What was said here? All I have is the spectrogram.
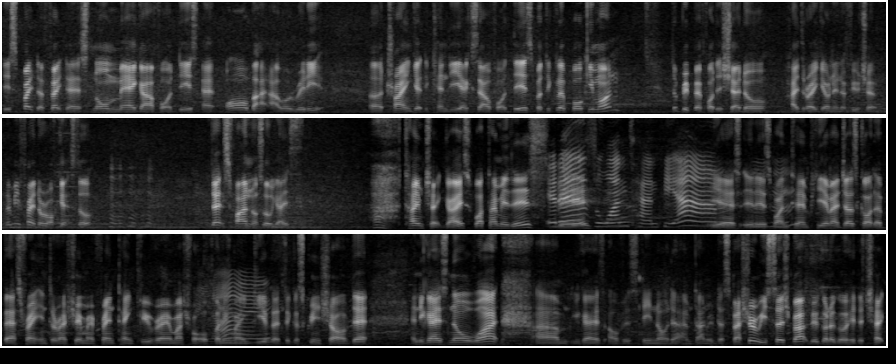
despite the fact that there's no Mega for this at all, but I will really uh, try and get the Candy XL for this particular Pokemon to prepare for the Shadow Hydreigon in the future. Let me find the rockets though. That's fun also guys. time check guys, what time it is? It Day? is 1.10 p.m. Yes, it is mm -hmm. 1.10 p.m. I just got a best friend interaction with my friend. Thank you very much for opening nice. my gift. Let's take a screenshot of that. And you guys know what? Um, you guys obviously know that I'm done with the special research but we're going to go ahead and check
